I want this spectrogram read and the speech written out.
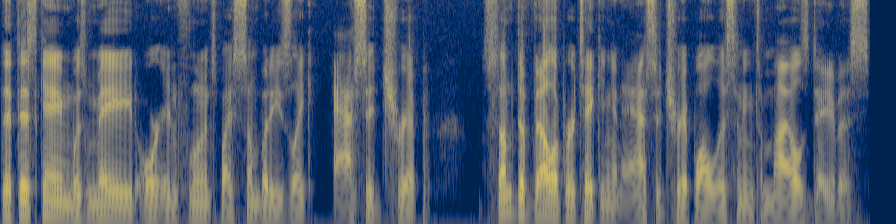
that this game was made or influenced by somebody's like acid trip, some developer taking an acid trip while listening to Miles Davis.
